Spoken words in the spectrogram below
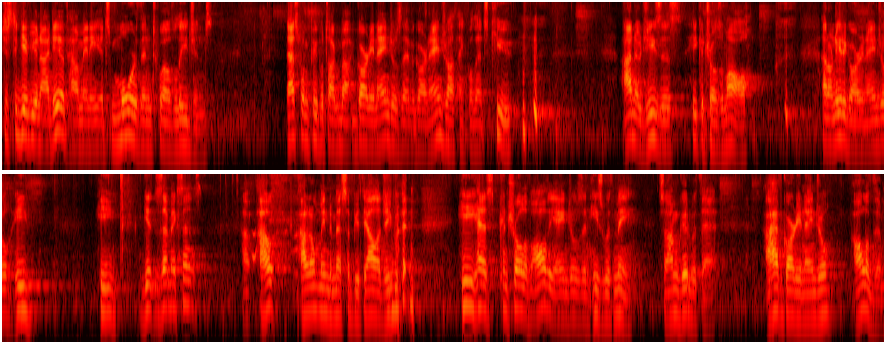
Just to give you an idea of how many, it's more than 12 legions. That's when people talk about guardian angels. They have a guardian angel. I think, well, that's cute. I know Jesus. He controls them all. I don't need a guardian angel. He, he, get, does that make sense? I, I, don't mean to mess up your theology, but he has control of all the angels and he's with me. So I'm good with that. I have guardian angel, all of them,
